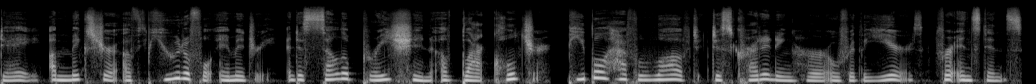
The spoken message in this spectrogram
day a mixture of beautiful imagery and a celebration of Black culture. People have loved discrediting her over the years. For instance,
